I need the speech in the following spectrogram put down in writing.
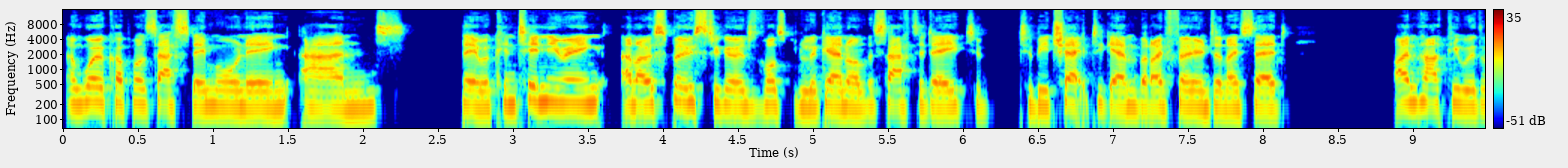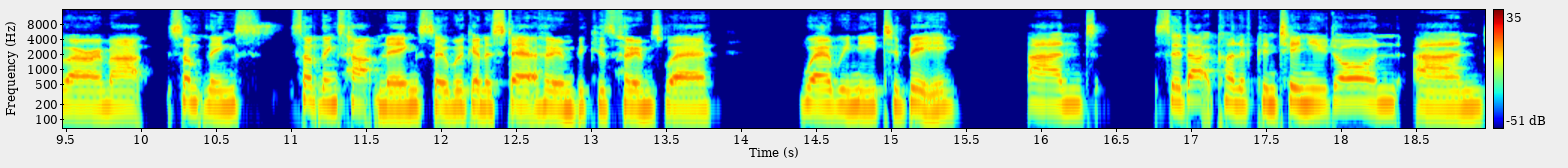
and woke up on Saturday morning, and they were continuing. And I was supposed to go into the hospital again on the Saturday to to be checked again, but I phoned and I said, I'm happy with where I'm at. Something's something's happening, so we're going to stay at home because home's where where we need to be. And so that kind of continued on, and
